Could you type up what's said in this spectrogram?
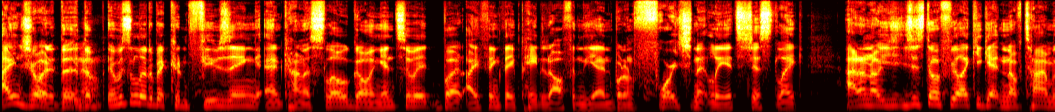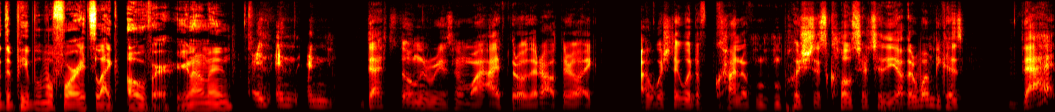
I enjoyed it. The, You the it was a little bit confusing and kind of slow going into it, but I think they paid it off in the end. But unfortunately, it's just like I don't know. You just don't feel like you get enough time with the people before it's like over. You know what I mean? And and and that's the only reason why I throw that out there. Like, I wish they would have kind of pushed this closer to the other one because that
